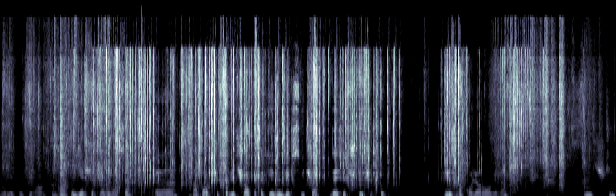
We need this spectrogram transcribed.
що я хотіла вам сказати, є ще з'явився е, наборчик свічок. Отакий набір свічок, 10 штучок тут різнокольорові, да? Свічки.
